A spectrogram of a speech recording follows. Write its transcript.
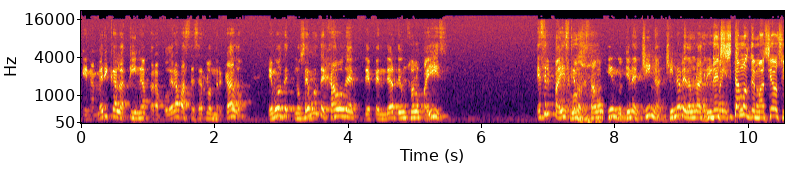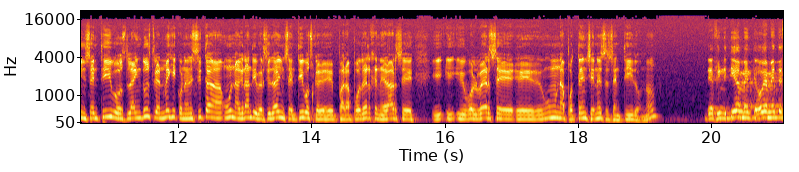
en América Latina para poder abastecer los mercados. Hemos nos hemos dejado de depender de un solo país. Es el país que nos estamos viendo, tiene China. China le da una gripa. Necesitamos demasiados incentivos. La industria en México necesita una gran diversidad de incentivos que, para poder generarse y, volverse eh, una potencia en ese sentido, ¿no? Definitivamente, obviamente,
